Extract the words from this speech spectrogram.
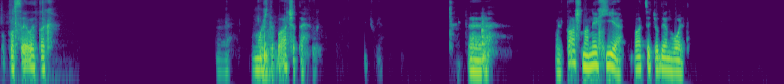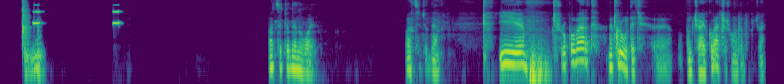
попросили так. Можете бачити. Е, вольтаж на них є 21 вольт. 21 вольт. 21. І шуруповерт не крутить. Е, Там чи гайковерт, чи що воно там включає.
